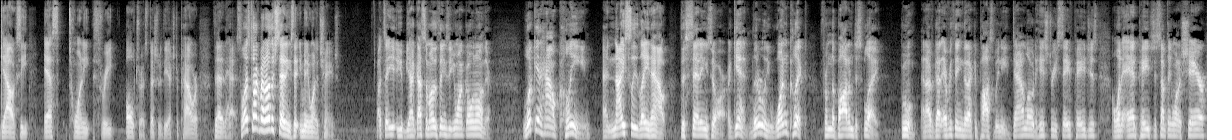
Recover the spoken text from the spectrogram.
Galaxy S23 Ultra, especially with the extra power that it has. So let's talk about other settings that you may want to change. I'd say you, you got some other things that you want going on there. Look at how clean and nicely laid out the settings are. Again, literally one click from the bottom display. Boom. And I've got everything that I could possibly need. Download, history, save pages. I want to add page to something I want to share.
